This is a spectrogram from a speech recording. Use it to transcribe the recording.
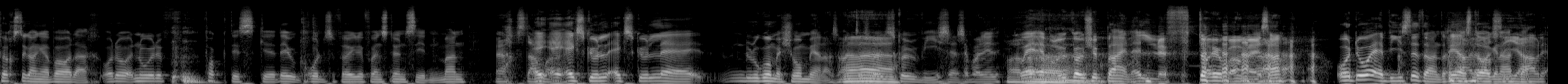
første gang jeg var der. Og da, nå er det faktisk Det er jo grodd selvfølgelig for en stund siden, men Ja, stemmer. jeg, jeg skulle, jeg skulle Når du går med showm igjen, sant, og så skal du vise seg Og jeg, jeg bruker jo ikke bein, jeg løfter jo bare meg. Sant? Og da jeg viste til Andreas det var så jævlig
